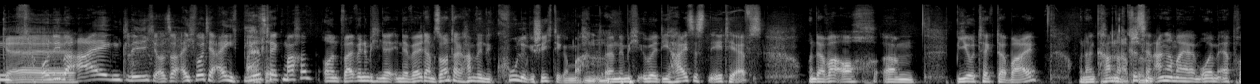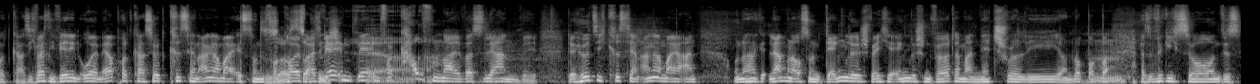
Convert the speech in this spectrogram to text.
Okay. und lieber eigentlich, also ich wollte ja eigentlich Biotech machen und weil wir nämlich in der, in der Welt am Sonntag haben wir eine coole Geschichte gemacht, Mhm. äh, nämlich über die heißesten ETFs und da war auch ähm, Biotech dabei und dann kam noch Christian Angermeier im OMR-Podcast. Ich weiß nicht, wer den OMR-Podcast hört, Christian Angermeier ist so ein Verkäufer. Also wer, im, wer im Verkaufen mal was lernen will, der hört sich Christian Angermeier an und dann lernt man auch so ein Denglisch, welche englischen Wörter man naturally und blablabla. Mhm. Also wirklich so und das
